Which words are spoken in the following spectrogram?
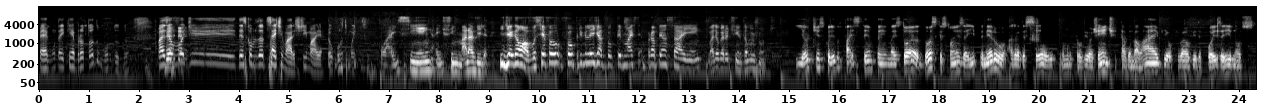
pergunta aí quebrou todo mundo, Dudu. Mas eu vou de Descobridor de Sete Mares, Tim Maia. Eu curto muito. Pô, aí sim, hein? Aí sim, maravilha. E Diegão, ó, você foi, foi o privilegiado, foi o que teve mais tempo pra pensar aí, hein? Valeu, garotinho, tamo junto. E eu tinha escolhido faz tempo, hein? Mas duas questões aí. Primeiro, agradecer aí todo mundo que ouviu a gente, tá vendo a live, ou que vai ouvir depois aí nos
